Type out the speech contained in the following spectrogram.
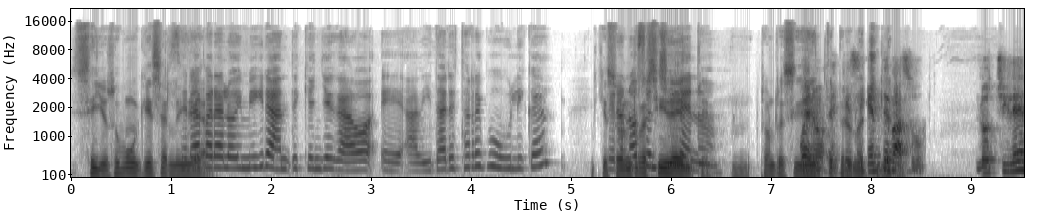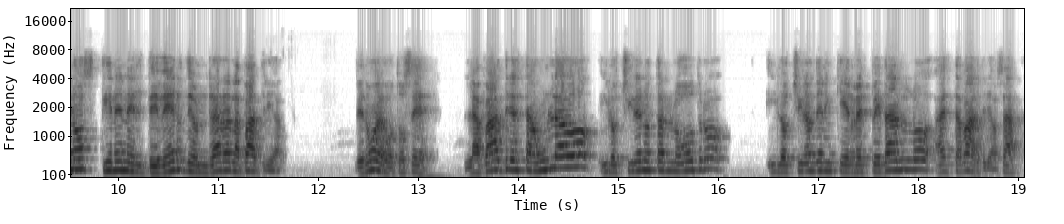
Sí, yo supongo que esa es la idea. Será para los inmigrantes que han llegado eh, a habitar esta república, que son residentes. Mm, son, residentes, pero no siguiente paso los chilenos tienen el deber de honrar a la patria. De nuevo, entonces, la patria está a un lado y los chilenos están en los otros y los chilenos tienen que respetarlo a esta patria. O sea,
